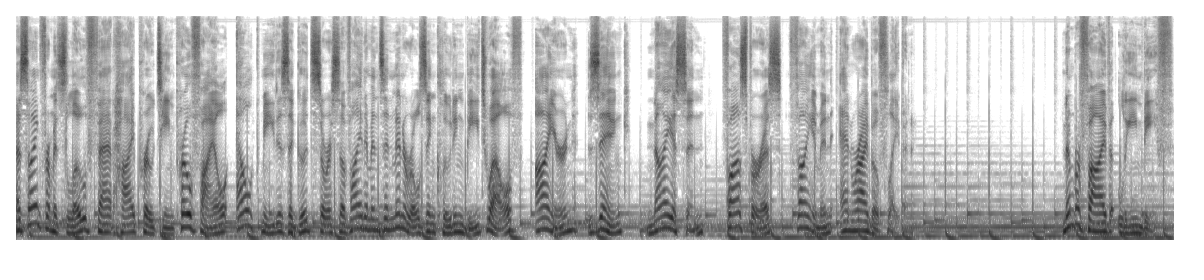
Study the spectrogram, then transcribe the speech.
Aside from its low-fat, high-protein profile, elk meat is a good source of vitamins and minerals including B12, iron, zinc, niacin, phosphorus, thiamine, and riboflavin. Number 5. Lean Beef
